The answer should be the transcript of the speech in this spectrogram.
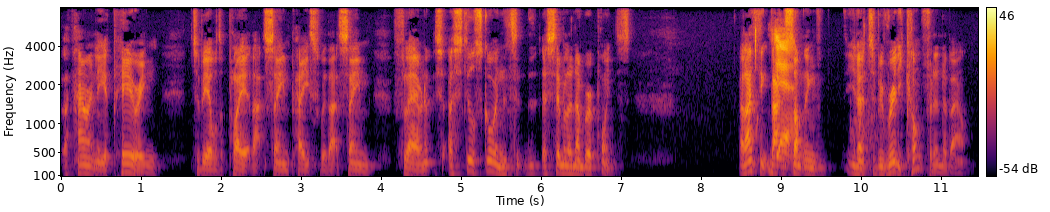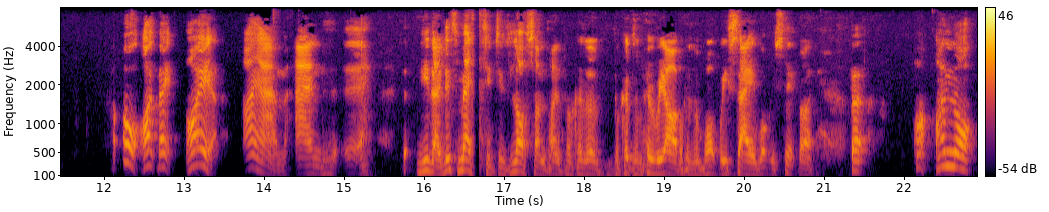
apparently appearing to be able to play at that same pace with that same flair, and are still scoring a similar number of points. And I think that's yeah. something you know, to be really confident about. Oh, I, mate, I, I am, and uh, you know, this message is lost sometimes because of because of who we are, because of what we say, what we stick by. But I, I'm not.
